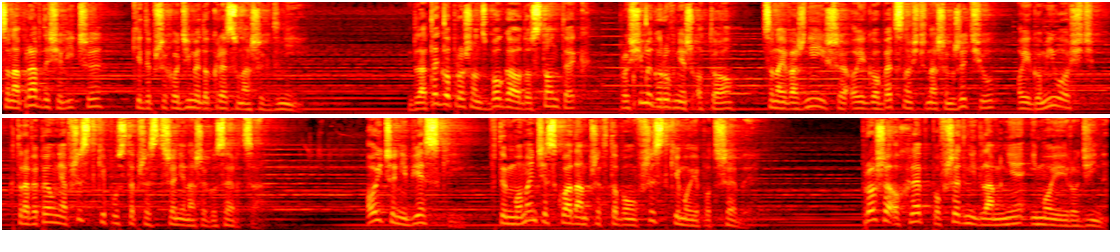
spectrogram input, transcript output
co naprawdę się liczy, kiedy przychodzimy do kresu naszych dni. Dlatego prosząc Boga o dostątek, prosimy Go również o to, co najważniejsze, o Jego obecność w naszym życiu, o Jego miłość, która wypełnia wszystkie puste przestrzenie naszego serca. Ojcze Niebieski, w tym momencie składam przed Tobą wszystkie moje potrzeby. Proszę o chleb powszedni dla mnie i mojej rodziny.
